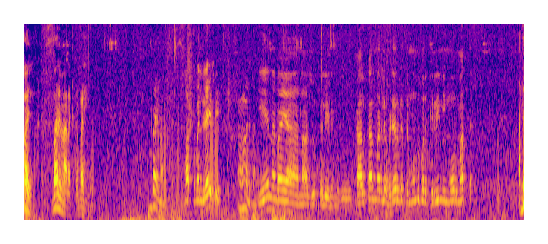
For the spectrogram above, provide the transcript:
ಬರ್ರಿ ಬರ್ರಿ ಮಾಲಕ್ರ ಬರ್ರಿ. ಬರ್ರಿ ಮತ್ತೆ ಬಂದ್ರಿ? ಏನನಯ್ಯ ನಾಜೂಕಲಿ ನಿಮ್ಮದು? ಕಾಲ್ ಕಾಲ್ ಮರಲಿ ಹೊಡೆಯೋರ್ಗತ್ತೆ ಮುಂದೆ ಬರ್ತೀರಿ ನಿಮ್ಮವ್ರು ಮತ್ತೆ? ಅದ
